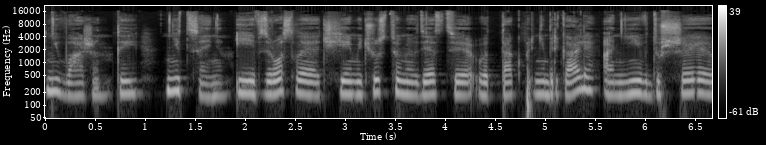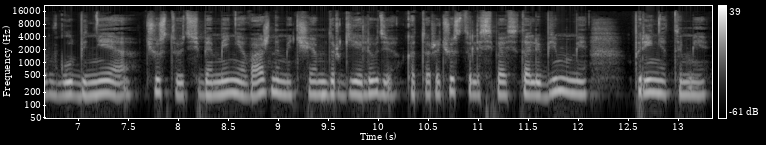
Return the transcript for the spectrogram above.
не важен, ты не ценен. И взрослые, чьими чувствами в детстве вот так пренебрегали, они в душе, в глубине чувствуют себя менее важными, чем другие люди, которые чувствовали себя всегда любимыми, принятыми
